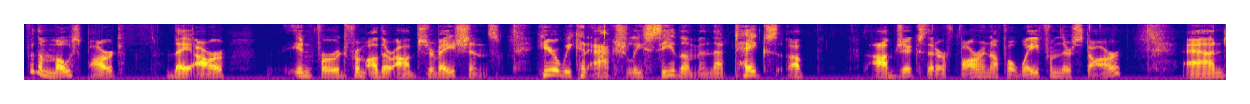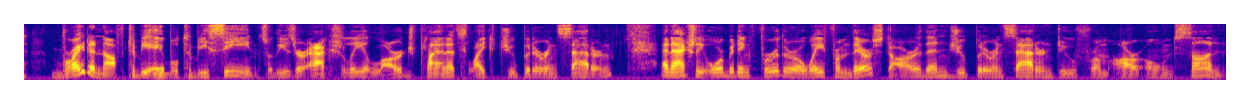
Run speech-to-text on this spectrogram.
For the most part, they are inferred from other observations. Here we can actually see them and that takes a objects that are far enough away from their star and bright enough to be able to be seen. So these are actually large planets like Jupiter and Saturn and actually orbiting further away from their star than Jupiter and Saturn do from our own sun.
